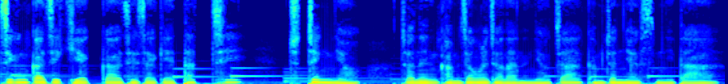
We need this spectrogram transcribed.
지금까지 기획과 제작의 타치, 주책녀, 저는 감성을 전하는 여자 감전녀였습니다.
